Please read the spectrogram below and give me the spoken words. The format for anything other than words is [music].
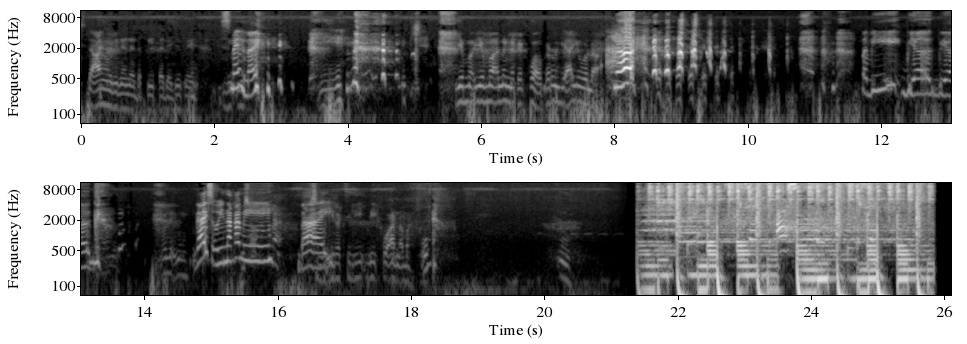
Isdaan mo ginanadapita na dyan eh. Smell na eh. Yama yama lang nakakuha karon gi ayo wala. Tabi, biyag, biyag. Guys, uwi na kami. Bye. Irak sili ni kuan ba. Oh. [laughs]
